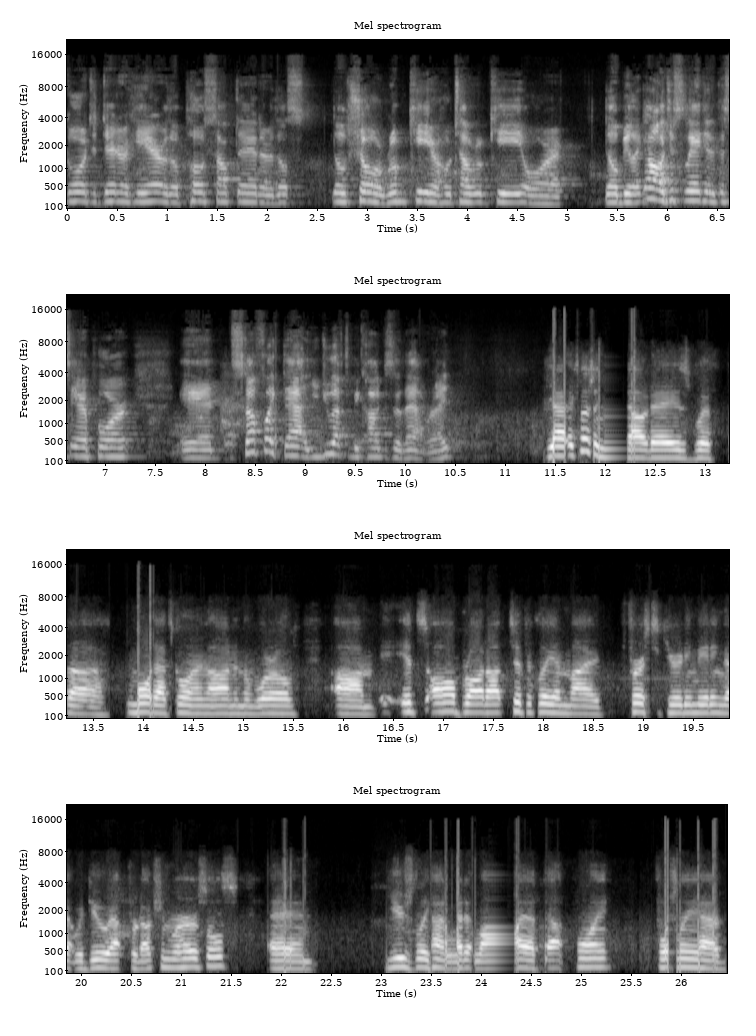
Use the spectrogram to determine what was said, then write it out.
going to dinner here," or they'll post something, or they'll they'll show a room key or hotel room key, or they'll be like, "Oh, just landed at this airport," and stuff like that. You do have to be cognizant of that, right? Yeah, especially nowadays with uh, more that's going on in the world. Um, it's all brought up typically in my first security meeting that we do at production rehearsals, and usually kind of let it lie at that point. Fortunately, have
